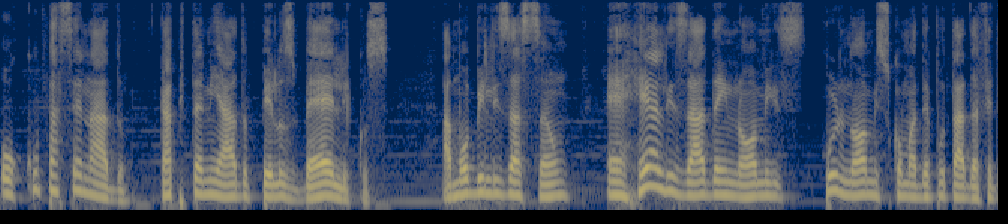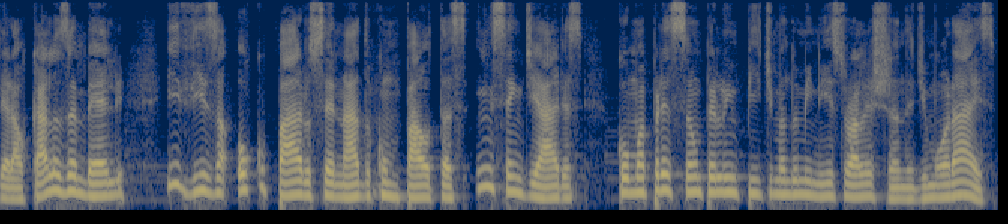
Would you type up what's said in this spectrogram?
Ocupa Senado, capitaneado pelos bélicos. A mobilização é realizada em nomes por nomes como a deputada federal Carla Zambelli e visa ocupar o Senado com pautas incendiárias como a pressão pelo impeachment do ministro Alexandre de Moraes.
